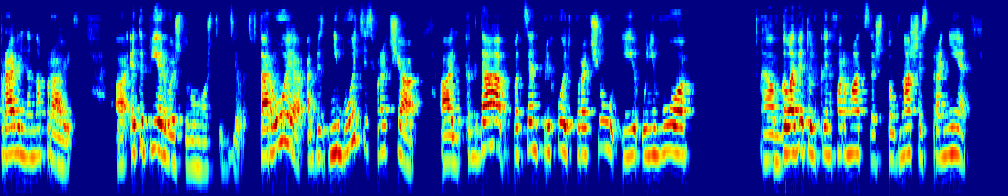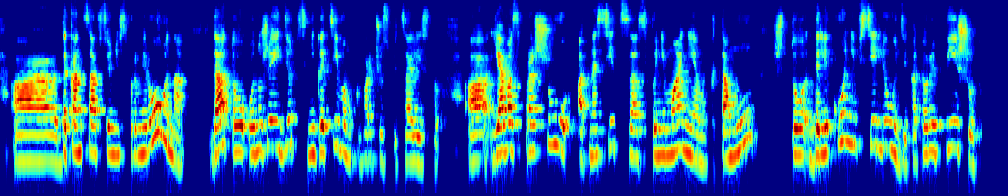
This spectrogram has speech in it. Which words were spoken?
правильно направить. А, это первое, что вы можете сделать. Второе, не бойтесь врача. А, когда пациент приходит к врачу, и у него а, в голове только информация, что в нашей стране до конца все не сформировано, да, то он уже идет с негативом к врачу-специалисту. А, я вас прошу относиться с пониманием к тому, что далеко не все люди, которые пишут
